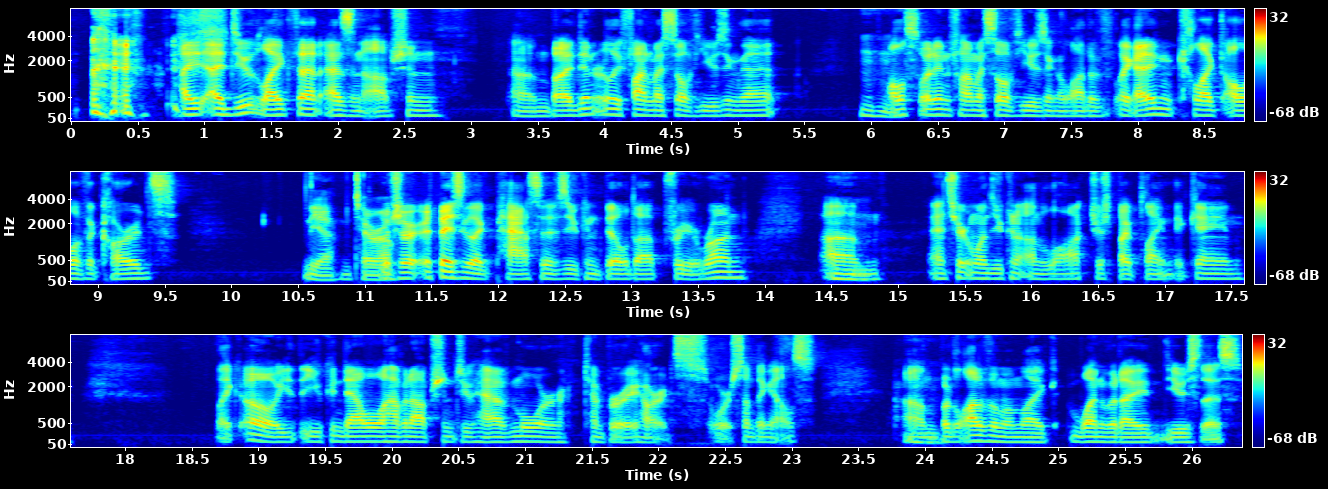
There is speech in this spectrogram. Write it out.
I, I do like that as an option, um, but I didn't really find myself using that. Mhm. Also, I didn't find myself using a lot of like I didn't collect all of the cards, yeah tarot which are it's basically like passives you can build up for your run, um, and certain ones you can unlock just by playing the game. Like oh, you, you can now have an option to have more temporary hearts or something else. Um, Mhm. But a lot of them, I'm like, when would I use this?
